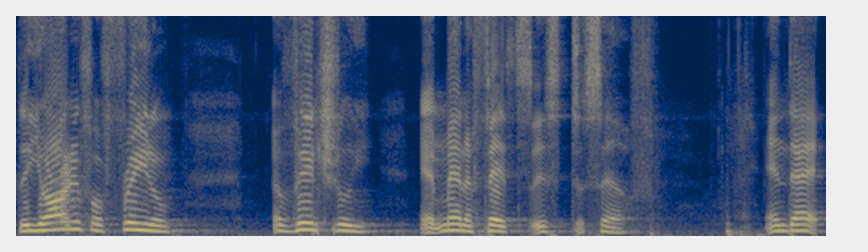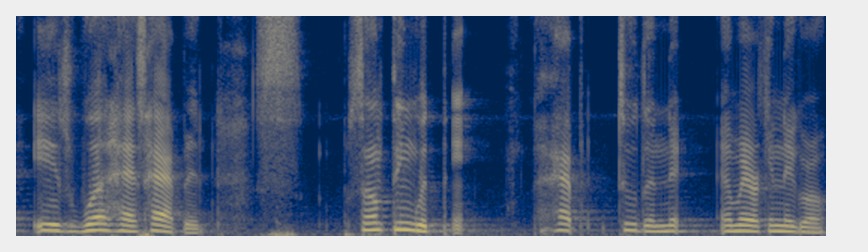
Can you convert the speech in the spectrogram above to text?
The yearning for freedom eventually it manifests itself and that is what has happened. S something with happened to the ne American Negro.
